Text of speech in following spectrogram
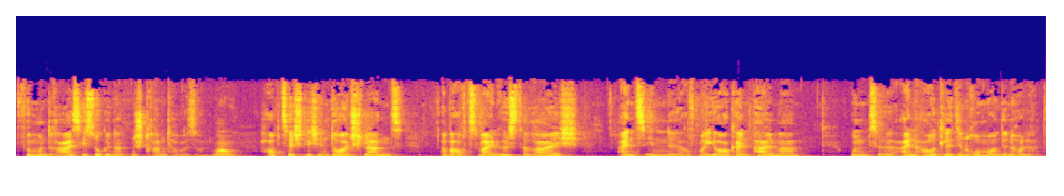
35 sogenannten Strandhäusern. Wow. Hauptsächlich in Deutschland, aber auch zwei in Österreich, eins in, äh, auf Mallorca, in Palma und äh, ein Outlet in Romont in Holland.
